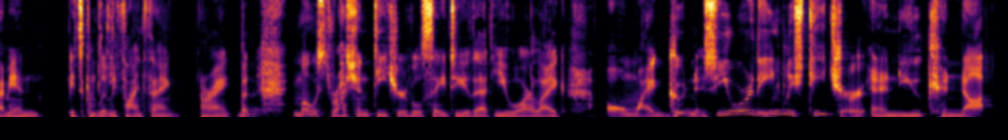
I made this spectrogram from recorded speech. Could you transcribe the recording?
I mean, it's completely fine thing. All right. But most Russian teachers will say to you that you are like, oh my goodness, you are the English teacher and you cannot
